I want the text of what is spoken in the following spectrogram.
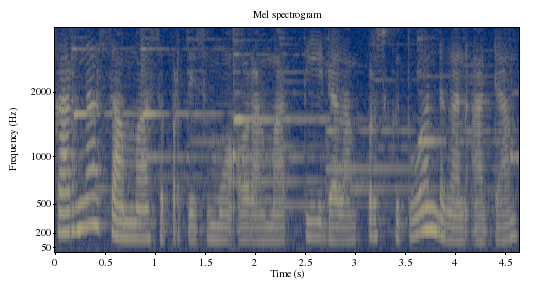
Karena sama seperti semua orang mati dalam persekutuan dengan Adam,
